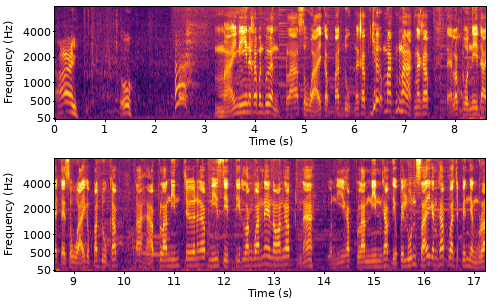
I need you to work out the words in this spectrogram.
ไอ้ยดูหมายนี้นะครับเพื่อนๆปลาสวายกับปลาดุกนะครับ เยอะมากๆนะครับ แต่ละคนนี่ได้แต่สวายกับปลาดุกครับ ถ้าหาปลานินเจอนะครับ มีสิทธิ์ติดรางวัลแน่นอนครับนะวันนี้ครับปลานินครับเดี๋ยวไปลุ้นไซส์กันครับว่าจะเป็นอย่างไร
